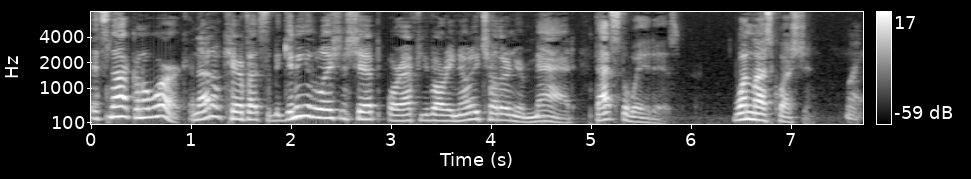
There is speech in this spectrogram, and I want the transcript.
it's not going to work. And I don't care if that's the beginning of the relationship or after you've already known each other and you're mad. That's the way it is. One last question. What?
